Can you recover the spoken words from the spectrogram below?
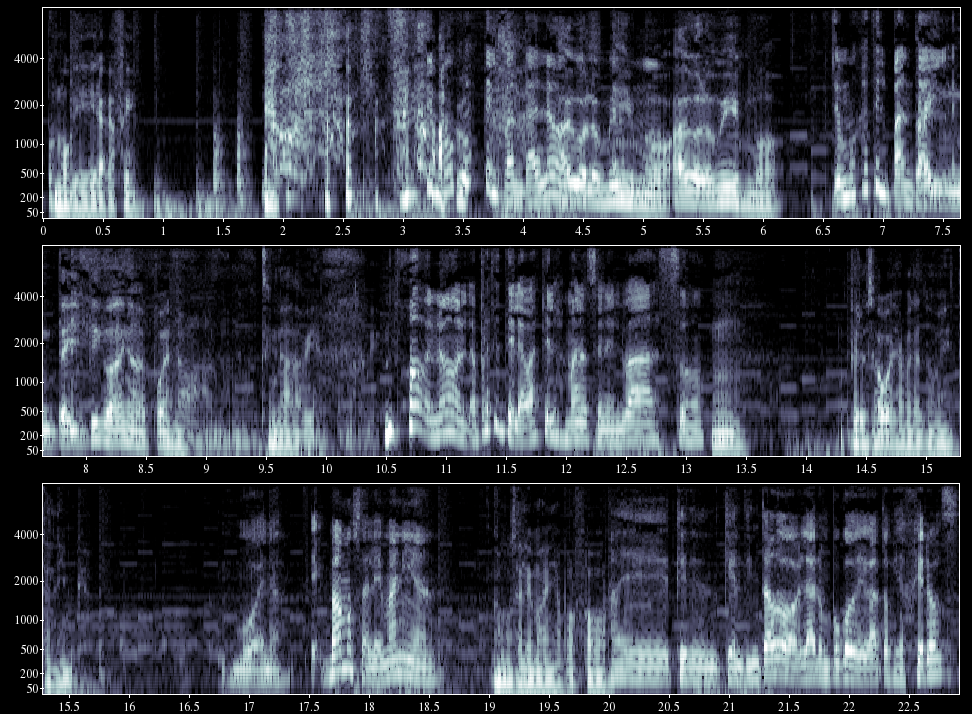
Como que era café. Te mojaste el pantalón. Hago lo mismo, hago lo mismo. Te mojaste el pantalón. Treinta y pico de años después, no, no, no estoy nada bien. nada bien. No, no, aparte te lavaste las manos en el vaso. Mm. Pero esa agua ya me la tomé, está limpia. Bueno, eh, vamos a Alemania, Vamos a Alemania, por favor. eh, que, que han tintado a hablar un poco de gatos viajeros,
